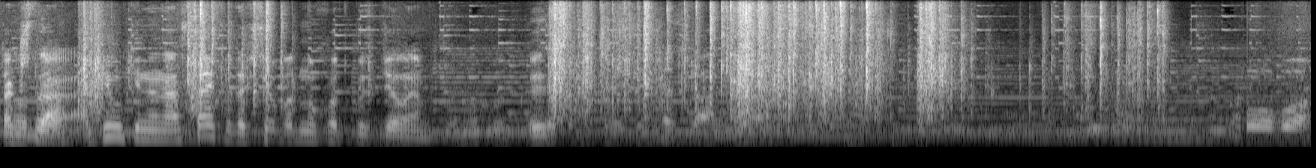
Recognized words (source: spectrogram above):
Так ну, что да. опилки на наставь, это все в одну ходку сделаем. В одну ходку. Во, во.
